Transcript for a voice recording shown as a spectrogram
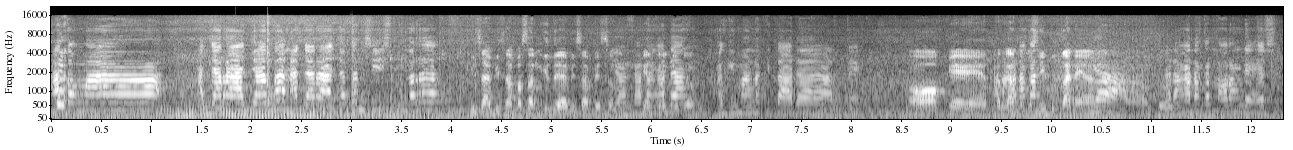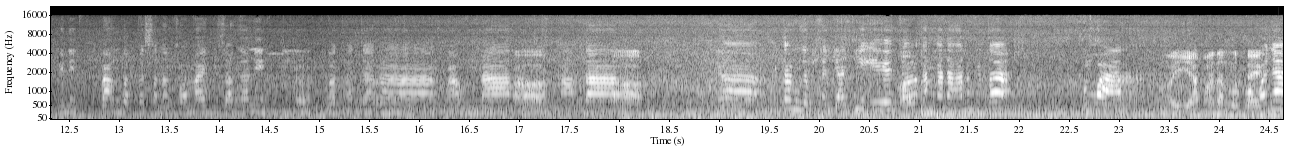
atau mau acara hajatan acara hajatan sih sebenarnya Bisa bisa pesan gitu ya, bisa pesan ya catering kadang-kadang gitu. ah, gimana kita ada tag Oke, tergantung Kadang-kadang kan- kesibukan ya. Iya. Nah, betul. kadang-kadang kan orang DS gini, bang buat pesanan somai bisa nggak nih? Nah. Buat acara kawinan, Ah. sunatan. Ah, Ya kita nggak bisa janjiin, soalnya kan kadang-kadang kita keluar. oh iya, padang ngetek. Pokoknya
